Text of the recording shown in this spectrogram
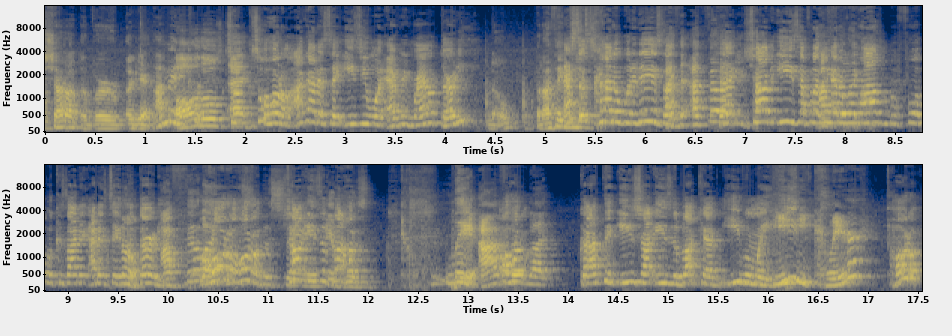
shout out to Verb again. I mean, all those So, acts, so hold on. I gotta say Easy won every round 30. no, but I think That's it's just kind of what it is. Like, I th- I feel like- Sean Easy. I feel like I we had a like- problem before because I didn't, I didn't say no, the 30. I feel but like hold on, hold on. should've Sean Easy it block. was clear. I Oh, feel hold on. like 'Cause I think Easy Sean Easy the block captain even when he Easy clear? Hold on.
